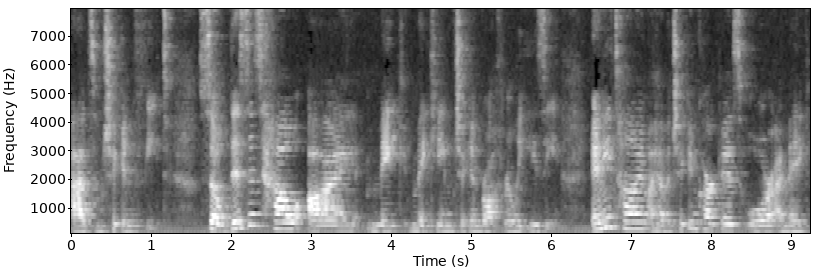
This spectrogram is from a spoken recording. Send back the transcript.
add some chicken feet. So this is how I make making chicken broth really easy. Anytime I have a chicken carcass or I make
